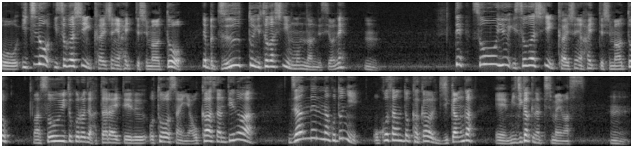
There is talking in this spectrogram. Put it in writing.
こう一度忙しい会社に入ってしまうとやっぱずっと忙しいもんなんですよね。うん。でそういう忙しい会社に入ってしまうと、まあ、そういうところで働いているお父さんやお母さんっていうのは残念なことにお子さんと関わる時間が、えー、短くなってしまいます。うん。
